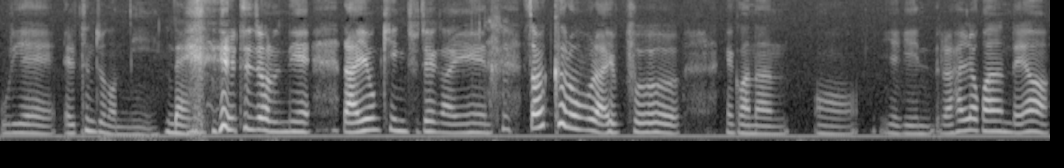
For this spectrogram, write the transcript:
우리의 엘튼 존 언니, 네. 엘튼 존 언니의 라이온 킹 주제가인 Circle of Life에 관한 어, 얘기를 하려고 하는데요.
